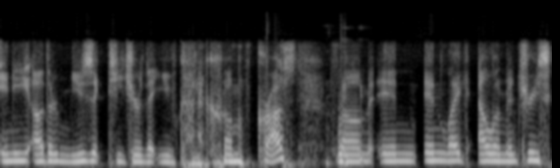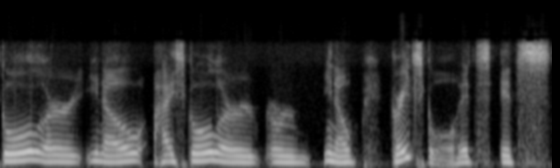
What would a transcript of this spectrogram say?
any other music teacher that you've kind of come across from in in like elementary school or you know high school or or you know grade school. It's it's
